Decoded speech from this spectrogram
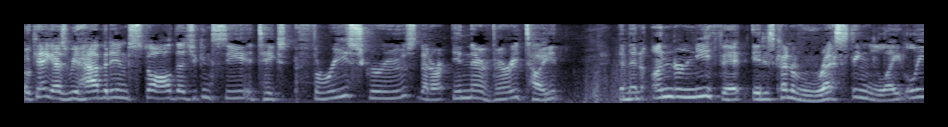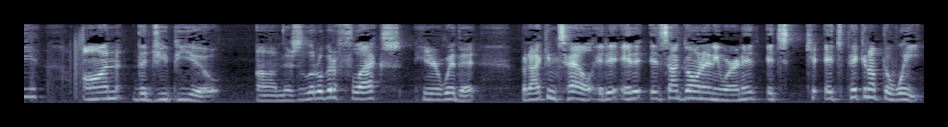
Okay guys, we have it installed. As you can see, it takes three screws that are in there very tight. And then underneath it, it is kind of resting lightly on the GPU. Um, there's a little bit of flex here with it, but I can tell it, it, it's not going anywhere. And it, it's, it's picking up the weight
